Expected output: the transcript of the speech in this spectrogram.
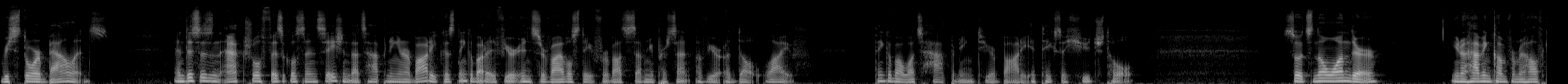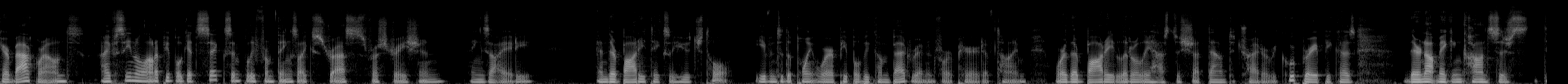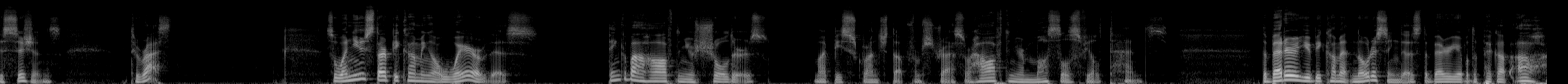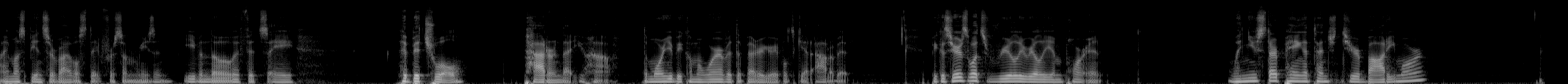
restore balance. And this is an actual physical sensation that's happening in our body. Because think about it if you're in survival state for about 70% of your adult life, think about what's happening to your body. It takes a huge toll. So it's no wonder, you know, having come from a healthcare background, I've seen a lot of people get sick simply from things like stress, frustration, anxiety, and their body takes a huge toll, even to the point where people become bedridden for a period of time, where their body literally has to shut down to try to recuperate because they're not making conscious decisions to rest. So when you start becoming aware of this, think about how often your shoulders might be scrunched up from stress or how often your muscles feel tense. The better you become at noticing this, the better you're able to pick up, oh, I must be in survival state for some reason, even though if it's a habitual pattern that you have. The more you become aware of it, the better you're able to get out of it. Because here's what's really, really important when you start paying attention to your body more,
